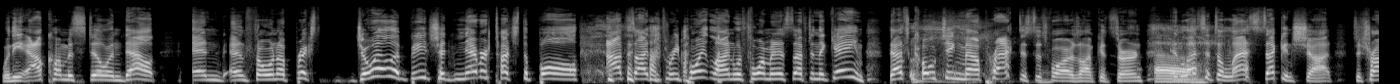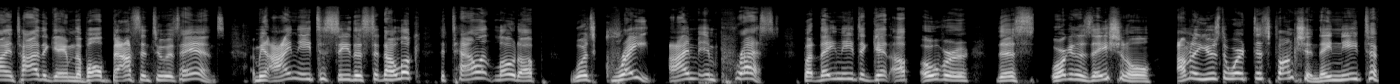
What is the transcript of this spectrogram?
when the outcome is still in doubt and and throwing up bricks. Joel Embiid should never touch the ball outside the three point line with four minutes left in the game. That's coaching malpractice, as far as I'm concerned. Uh. unless it's a last second shot to try and tie the game, the ball bounced into his hands. I mean, I need to see this. Now, look, the talent load up was great. I'm impressed, but they need to get up over this organizational. I'm going to use the word dysfunction. They need to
